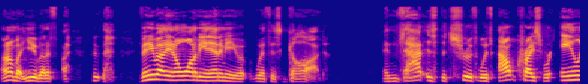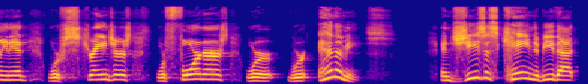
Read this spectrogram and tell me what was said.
I don't know about you, but if, if anybody don't want to be an enemy with is God. And that is the truth. Without Christ, we're alienated, we're strangers, we're foreigners, we're, we're enemies. And Jesus came to be that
